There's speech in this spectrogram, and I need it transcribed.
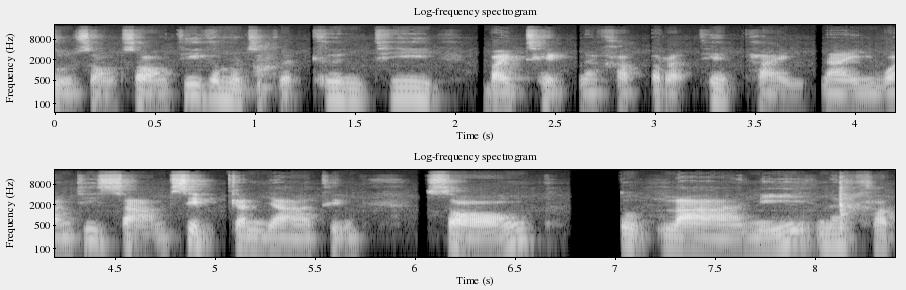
2022 ที่กำลังจะเกิดขึ้นที่ BITEC นะครับ ประเทศไทยในวันที่ 30 กันยาถึง 2 ตุลานี้นะครับ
